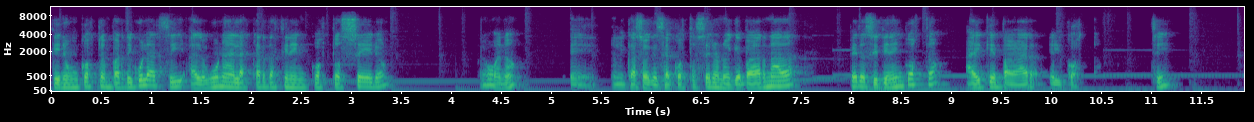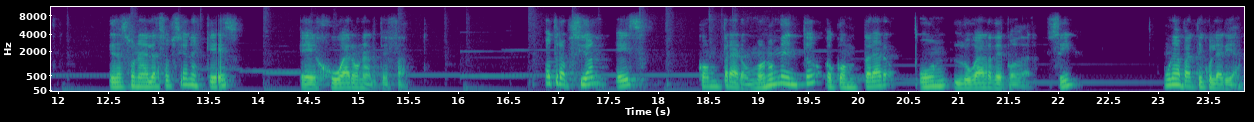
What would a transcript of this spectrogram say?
tiene un costo en particular, ¿sí? Algunas de las cartas tienen costo cero, pero bueno, eh, en el caso de que sea costo cero no hay que pagar nada, pero si tienen costo, hay que pagar el costo, ¿sí? Esa es una de las opciones que es eh, jugar un artefacto. Otra opción es comprar un monumento o comprar un lugar de poder. ¿sí? Una particularidad.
